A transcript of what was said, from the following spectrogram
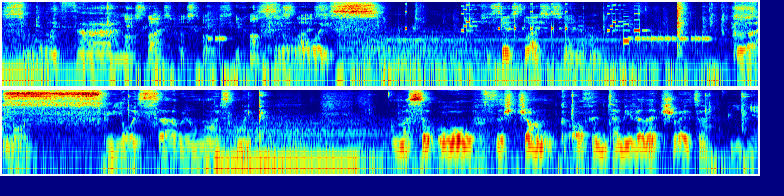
Slice, uh, Not slice, but slice. You can't say slice. slice. If you say slice, you're saying it wrong. Good, I slice uh, real nice like. I'm gonna sell all this junk off in Temmie Village later. Yeah.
